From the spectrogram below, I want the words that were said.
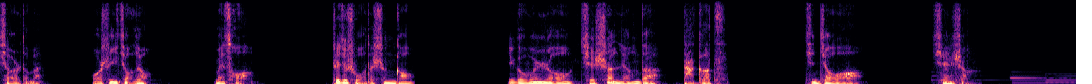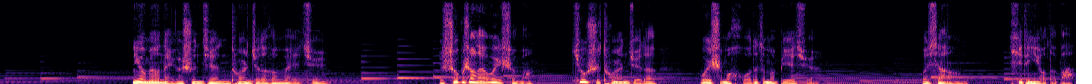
小耳朵们，我是一九六，没错，这就是我的身高，一个温柔且善良的大个子，请叫我先生。你有没有哪个瞬间突然觉得很委屈？也说不上来为什么，就是突然觉得为什么活得这么憋屈？我想，一定有的吧。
